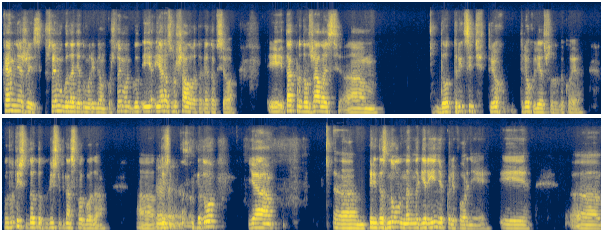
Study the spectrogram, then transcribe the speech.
какая у меня жизнь, что я могу дать этому ребенку, что я могу... И я, я разрушал это, это все. И, и так продолжалось эм, до 33 лет, что-то такое. Ну, 2000, до, до 2015 года. Э, в 2015 году я э, передознул на, на героине в Калифорнии, и Э,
